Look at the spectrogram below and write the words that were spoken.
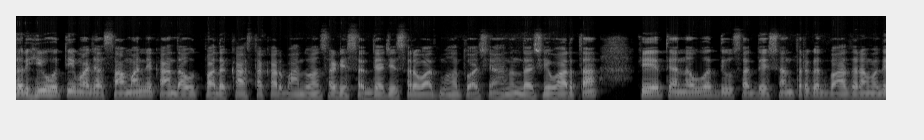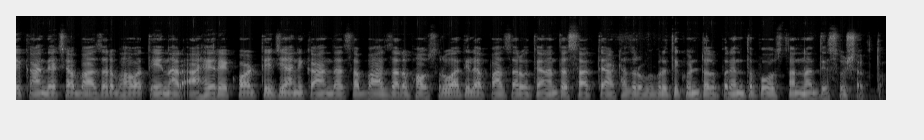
तर ही होती माझ्या सामान्य कांदा उत्पादक कास्ताकार बांधवांसाठी सध्याची सर्वात महत्त्वाची आनंदाची वार्ता. की येत्या नव्वद दिवसात देशांतर्गत बाजारामध्ये कांद्याच्या बाजारभावात येणार आहे. रेकॉर्ड तेजी आणि कांद्याचा बाजारभाव सुरुवातीला पाच हजार व त्यानंतर सात ते आठ हजार रुपये प्रति क्विंटलपर्यंत पोहोचताना दिसू शकतो.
